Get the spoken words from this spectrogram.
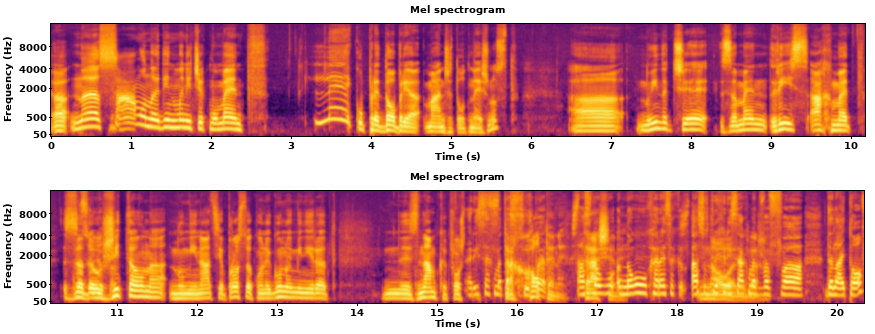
А, на само на един мъничък момент леко предобря манджата от нежност. А, но иначе за мен Рис Ахмед задължителна номинация. Просто ако не го номинират, не знам какво ще... Рис Ахмед е Страхотен е. Аз много, е. много харесах. Аз открих е Рис Ахмед в uh, The Night Off,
